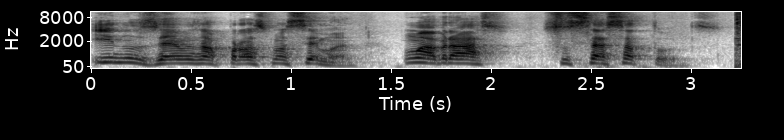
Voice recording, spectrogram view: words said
e nos vemos na próxima semana. Um abraço, sucesso a todos!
